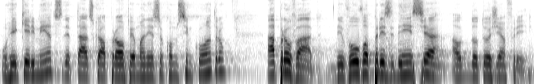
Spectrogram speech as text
o requerimento, os deputados que o aprovam permaneçam como se encontram. Aprovado. Devolvo a presidência ao Dr. Jean Freire.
